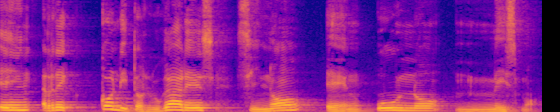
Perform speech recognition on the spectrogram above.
en recónditos lugares, sino en uno mismo.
